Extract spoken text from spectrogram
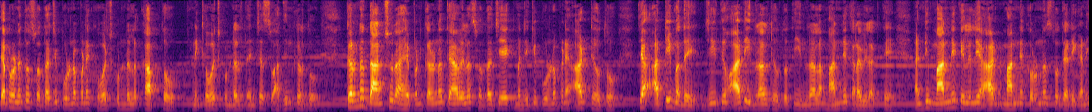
त्याप्रमाणे तो स्वतःची पूर्णपणे कवच कुंडल कापतो आणि कवच कुंडल त्यांच्या स्वाधीन करतो. कर्ण दानशूर आहे पण कर्ण त्यावेळेला स्वतःची एक म्हणजे की पूर्णपणे आट ठेवतो. त्या आटीमध्ये जी तो आट इंद्राला ठेवतो ती इंद्राला मान्य करावी लागते. आणि ती मान्य केलेली आट मान्य करूनच तो त्या ठिकाणी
